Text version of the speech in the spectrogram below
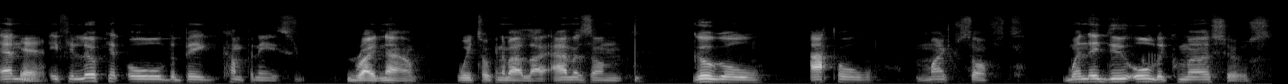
And Yeah. if you look at all the big companies right now, we're talking about like Amazon, Google, Apple, Microsoft. When they do all the commercials,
